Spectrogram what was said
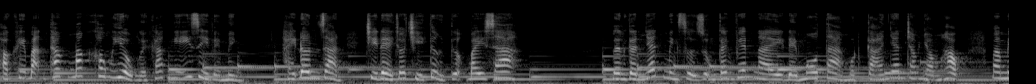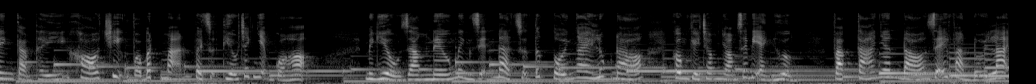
hoặc khi bạn thắc mắc không hiểu người khác nghĩ gì về mình. hãy đơn giản chỉ để cho trí tưởng tượng bay xa. Lần gần nhất mình sử dụng cách viết này để mô tả một cá nhân trong nhóm học mà mình cảm thấy khó chịu và bất mãn về sự thiếu trách nhiệm của họ. Mình hiểu rằng nếu mình diễn đạt sự tức tối ngay lúc đó, không khí trong nhóm sẽ bị ảnh hưởng và cá nhân đó dễ phản đối lại,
